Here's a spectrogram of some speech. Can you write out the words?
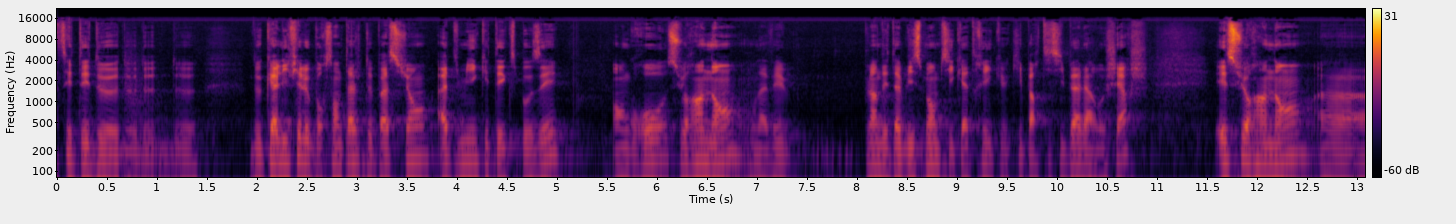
C'était de, de, de, qualifier le pourcentage de patients admis qui étaient exposés. En gros, sur un an, on avait plein d'établissements psychiatriques qui participaient à la recherche et sur un an, euh,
